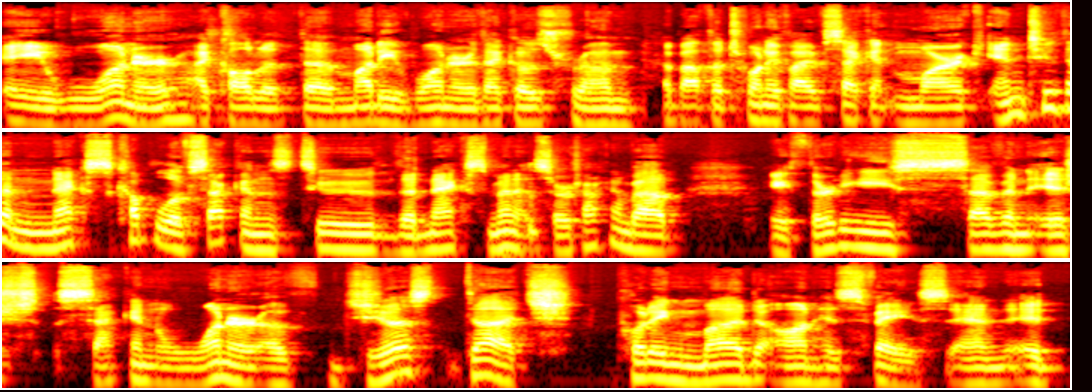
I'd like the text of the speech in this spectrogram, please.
a oneer. I called it the muddy oneer that goes from about the 25 second mark into the next couple of seconds to the next minute. So we're talking about a 37 ish second oneer of just Dutch putting mud on his face, and it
